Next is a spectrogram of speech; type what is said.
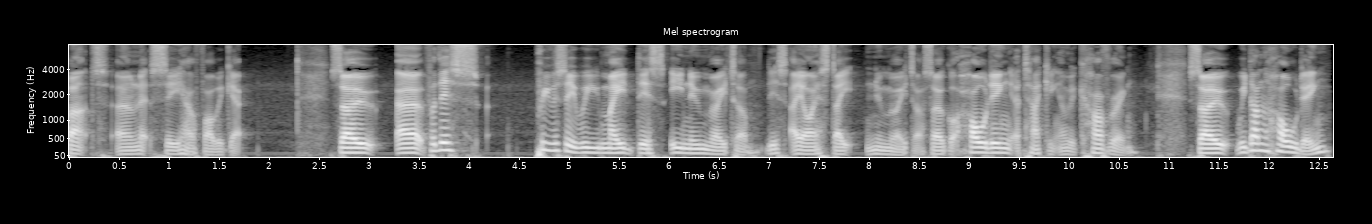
but um, let's see how far we get. So uh, for this, previously we made this enumerator, this AI state numerator. So I've got holding, attacking, and recovering. So we done holding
